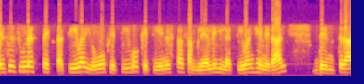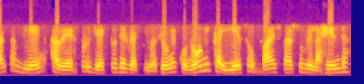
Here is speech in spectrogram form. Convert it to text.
Esa es una expectativa y un objetivo que tiene esta Asamblea Legislativa en general de entrar también a ver proyectos de reactivación económica y eso va a estar sobre la agenda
